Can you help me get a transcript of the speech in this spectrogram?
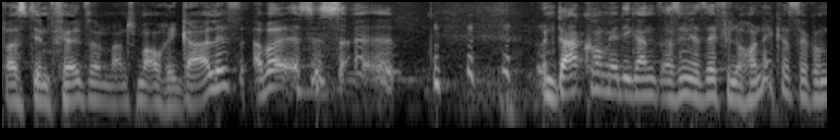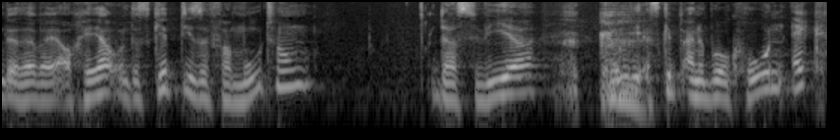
was den Pfälzern manchmal auch egal ist. Aber es ist äh, und da kommen ja die ganzen, da sind ja sehr viele Honeckers, da kommt er selber ja auch her. Und es gibt diese Vermutung, dass wir es gibt eine Burg Hoheneck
